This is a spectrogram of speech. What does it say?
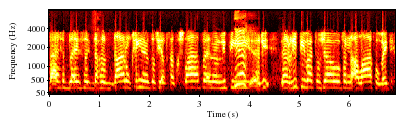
bijgebleven. Ik dacht dat het daarom ging. En dat als hij had gaat geslapen en dan liep hij, Ja. eh, rie- dan riep hij wat of zo van Allah of weet ik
